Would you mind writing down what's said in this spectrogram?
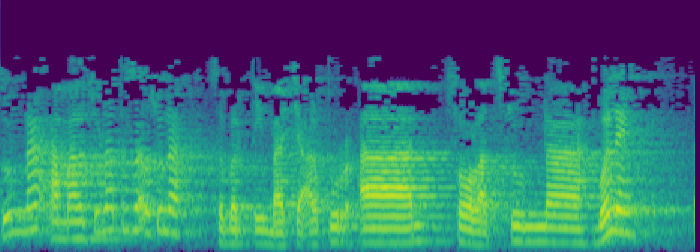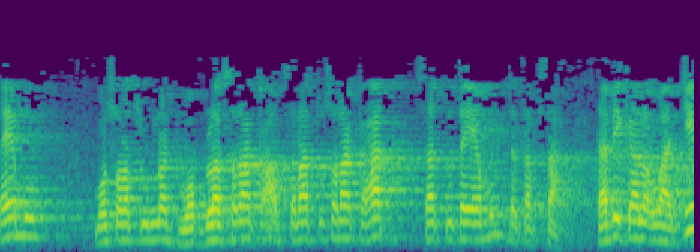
sunnah, amal sunnah terus sunnah. Seperti baca Al-Quran, sholat sunnah, boleh. Tayamum. Mau sholat sunnah 12 rakaat, 100 rakaat, satu tayamum tetap sah. Tapi kalau wajib,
